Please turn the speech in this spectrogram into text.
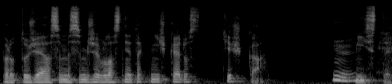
protože já si myslím, že vlastně ta knížka je dost těžká hmm. místy.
